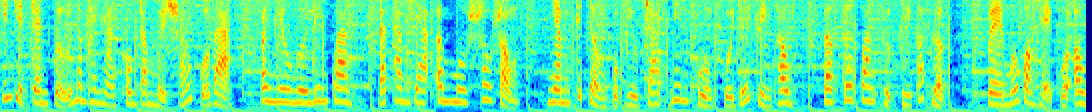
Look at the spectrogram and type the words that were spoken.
chiến dịch tranh cử năm 2016 của bà và nhiều người liên quan đã tham gia âm mưu sâu rộng nhằm kích động cuộc điều tra điên cuồng của giới truyền thông và cơ quan thực thi pháp luật về mối quan hệ của ông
